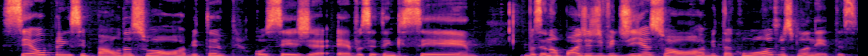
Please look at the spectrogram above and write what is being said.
ser o principal da sua órbita, ou seja, é, você tem que ser você não pode dividir a sua órbita com outros planetas.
